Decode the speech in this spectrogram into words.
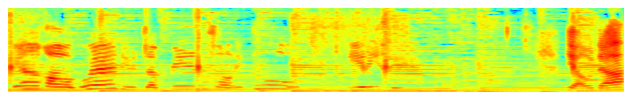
Ya kalau gue diucapin soal itu iri sih. Ya udah,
